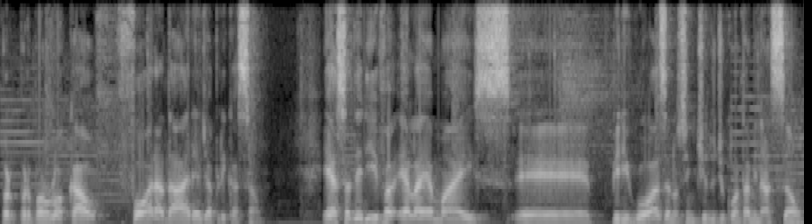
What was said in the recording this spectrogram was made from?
para um local fora da área de aplicação. Essa deriva ela é mais é, perigosa no sentido de contaminação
